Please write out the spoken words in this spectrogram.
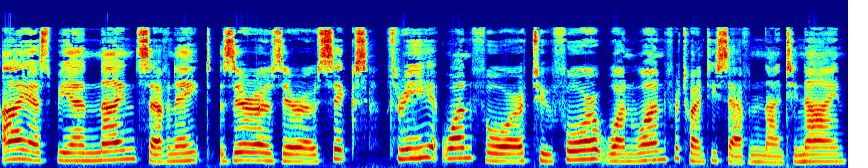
ISBN 978-006-314-2411 for twenty-seven ninety-nine.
